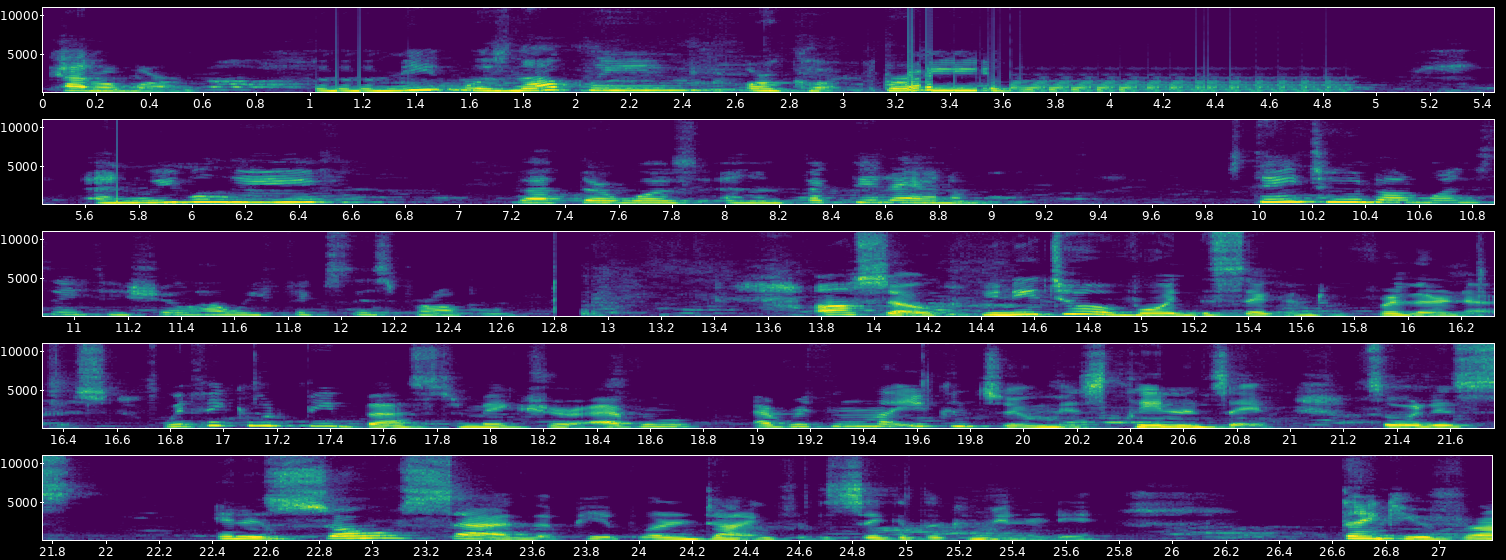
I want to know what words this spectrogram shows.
cattle barn. The meat was not clean or cooked. And we believe that there was an infected animal. Stay tuned on Wednesday to show how we fix this problem. Also, you need to avoid the sick until further notice. We think it would be best to make sure every, everything that you consume is clean and safe. So it is it is so sad that people are dying for the sake of the community. Thank you for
